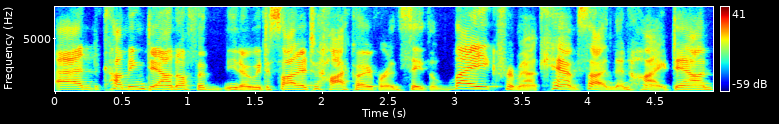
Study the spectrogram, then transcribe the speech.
And coming down off of, you know, we decided to hike over and see the lake from our campsite and then hike down.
